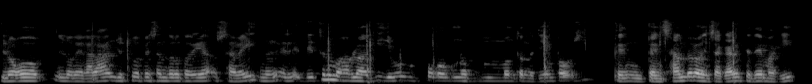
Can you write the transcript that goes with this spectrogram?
Luego, lo de Galán, yo estuve pensando el otro día, ¿sabéis? De esto no hemos hablado aquí, llevo un, poco, un montón de tiempo pen- pensándolo en sacar este tema aquí.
